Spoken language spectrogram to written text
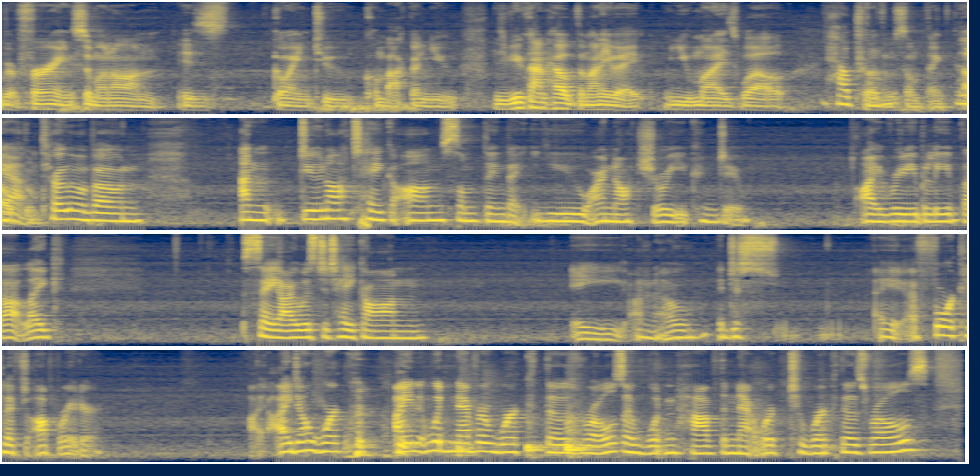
referring someone on is going to come back on you. Because if you can't help them anyway, you might as well help throw them, them something. Help yeah, them. throw them a bone, and do not take on something that you are not sure you can do. I really believe that. Like, say I was to take on a I don't know, a just a, a forklift operator. I, I don't work. I would never work those roles. I wouldn't have the network to work those roles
